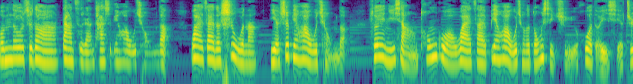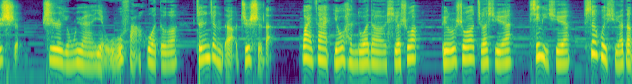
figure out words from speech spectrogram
我们都知道啊，大自然它是变化无穷的，外在的事物呢也是变化无穷的。所以你想通过外在变化无穷的东西去获得一些知识，是永远也无法获得真正的知识的。外在有很多的学说，比如说哲学、心理学、社会学等，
